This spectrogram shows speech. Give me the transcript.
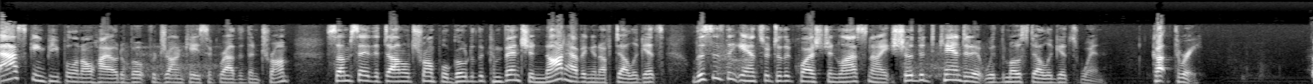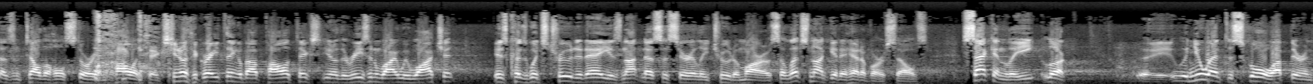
asking people in Ohio to vote for John Kasich rather than Trump. Some say that Donald Trump will go to the convention not having enough delegates. This is the answer to the question last night should the candidate with the most delegates win? Cut three. doesn't tell the whole story in politics. You know, the great thing about politics, you know, the reason why we watch it is because what's true today is not necessarily true tomorrow. So let's not get ahead of ourselves. Secondly, look, uh, when you went to school up there in,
